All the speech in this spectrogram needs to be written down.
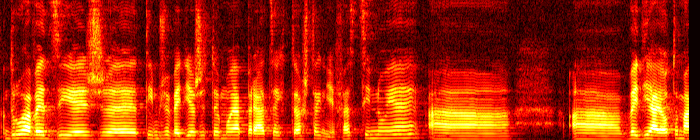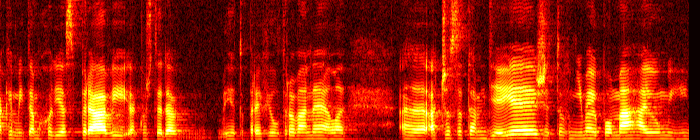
Druhá vec je, že tým, že vedia, že to je moja práca, ich to až tak nefascinuje a a vedia aj o tom, aké mi tam chodia správy, akože teda je to prefiltrované, ale a čo sa tam deje, že to vnímajú, pomáhajú mi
